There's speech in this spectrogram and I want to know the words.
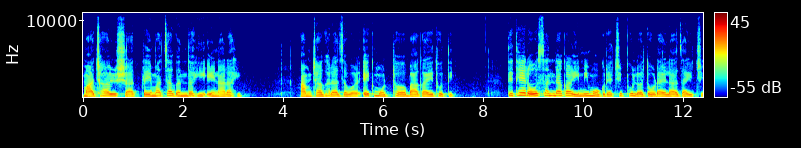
माझ्या आयुष्यात प्रेमाचा गंधही येणार आहे. आमच्या घराजवळ एक मोठं बागायत होती. तिथे रोज संध्याकाळी मी मोगऱ्याची फुलं तोडायला जायची.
